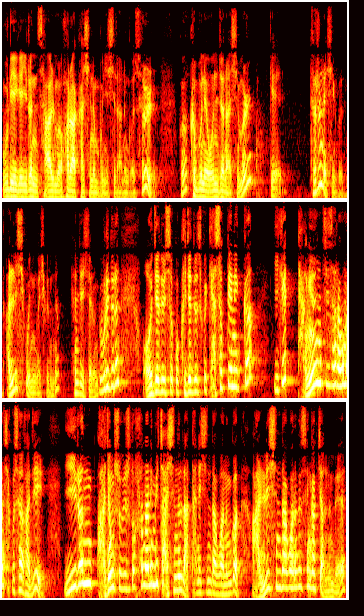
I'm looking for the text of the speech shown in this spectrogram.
우리에게 이런 삶을 허락하시는 분이시라는 것을 그, 그분의 온전하심을 드러내시는 거거든요. 알리시고 있는 것이거든요. 현재 시제로. 그러니까 우리들은 어제도 있었고 그제도 있었고 계속되니까 이게 당연지사라고만 자꾸 생각하지 이런 과정 속에서도 하나님이 자신을 나타내신다고 하는 것, 알리신다고 하는 것을 생각지 않는데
